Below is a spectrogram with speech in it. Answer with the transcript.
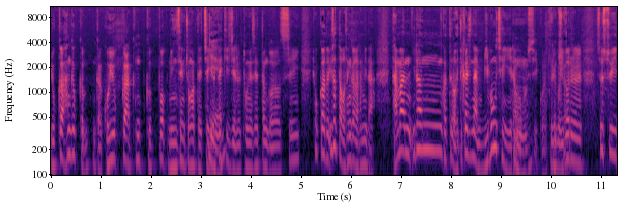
유가 환급금, 그러니까 고유가 극복 민생 종합 대책 예. 패키지를 통해서 했던 것이 효과도 있었다고 생각을 합니다. 다만 이런 것들은 어디까지나 미봉책이라고 음. 볼수 있고요. 그리고 그렇죠. 이거를 쓸 수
